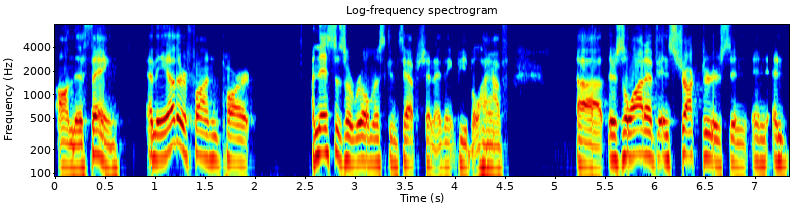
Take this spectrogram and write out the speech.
on the thing." And the other fun part, and this is a real misconception I think people have, uh, there's a lot of instructors and, and, and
